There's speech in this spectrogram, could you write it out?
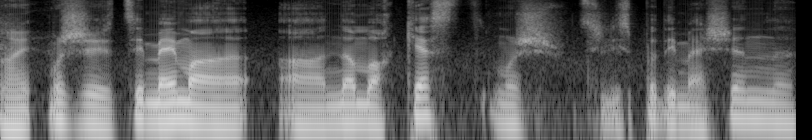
Ouais. Moi, je- tu sais, même en, en homme orchestre, moi, je n'utilise pas des machines. là.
